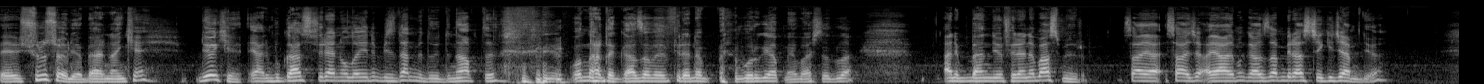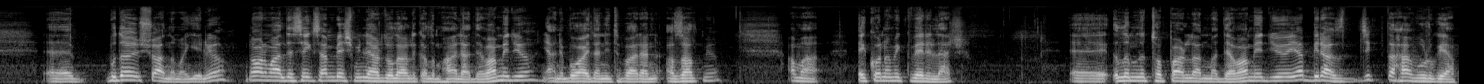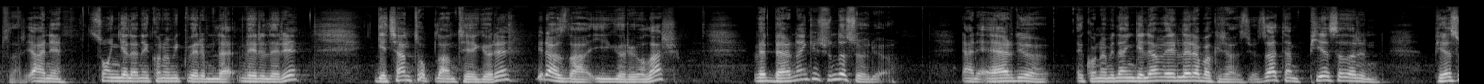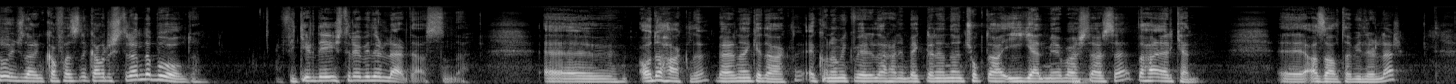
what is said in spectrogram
E, şunu söylüyor Bernanke. Diyor ki yani bu gaz fren olayını bizden mi duydu ne yaptı? Onlar da gaza ve frene vurgu yapmaya başladılar. Hani ben diyor frene basmıyorum. Sadece ayağımı gazdan biraz çekeceğim diyor. Ee, bu da şu anlama geliyor. Normalde 85 milyar dolarlık alım hala devam ediyor. Yani bu aydan itibaren azaltmıyor. Ama ekonomik veriler, e, ılımlı toparlanma devam ediyor ya birazcık daha vurgu yaptılar. Yani son gelen ekonomik verimle, verileri geçen toplantıya göre biraz daha iyi görüyorlar. Ve Bernanke şunu da söylüyor. Yani eğer diyor ekonomiden gelen verilere bakacağız diyor. Zaten piyasaların, piyasa oyuncuların kafasını karıştıran da bu oldu. Fikir değiştirebilirlerdi aslında. Ee, o da haklı, Bernanke de haklı. Ekonomik veriler hani beklenenden çok daha iyi gelmeye başlarsa daha erken e, azaltabilirler.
